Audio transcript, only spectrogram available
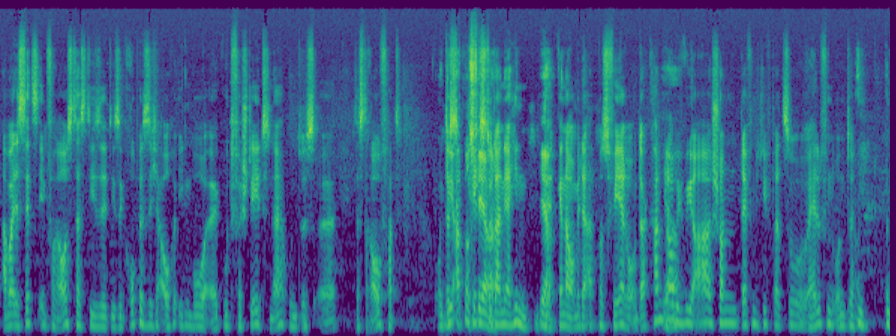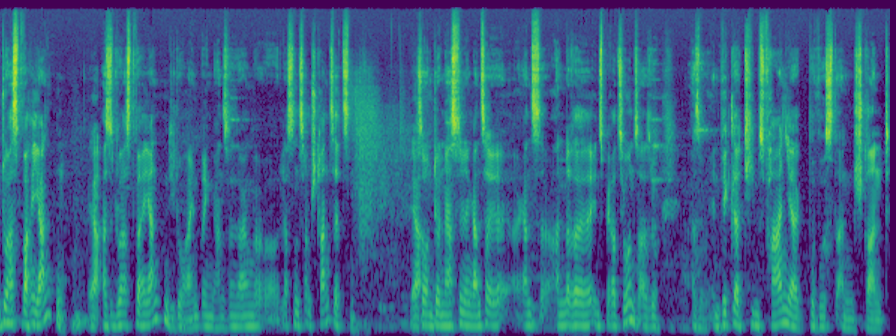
Aber es setzt eben voraus, dass diese, diese Gruppe sich auch irgendwo äh, gut versteht ne? und es, äh, das drauf hat. Und das kriegst du dann ja hin. Ja. Genau, mit der Atmosphäre. Und da kann, glaube ich, VR schon definitiv dazu helfen. Und, und, und, du hast Varianten. Ja. Also du hast Varianten, die du reinbringen kannst. Und sagen, lass uns am Strand setzen. Ja. So, und dann hast du eine ganze, ganz andere Inspirations-, also, also Entwicklerteams fahren ja bewusst an den Strand.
